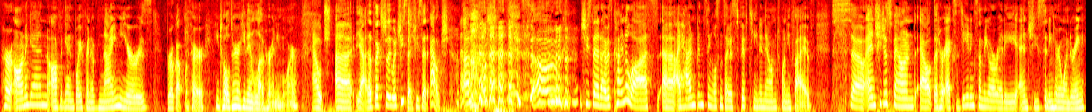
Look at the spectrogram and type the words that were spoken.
her on again, off again boyfriend of nine years broke up with her. He told her he didn't love her anymore. Ouch. Uh, yeah, that's actually what she said. She said, ouch. Um, so she said, I was kind of lost. Uh, I hadn't been single since I was 15 and now I'm 25. So, and she just found out that her ex is dating somebody already and she's sitting here wondering,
